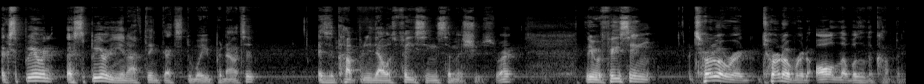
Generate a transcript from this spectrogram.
Experian, Experian, I think that's the way you pronounce it, is a company that was facing some issues, right? They were facing turnover turnover at all levels of the company.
